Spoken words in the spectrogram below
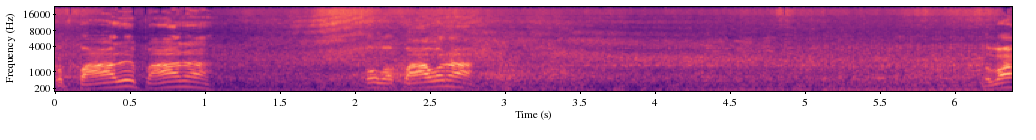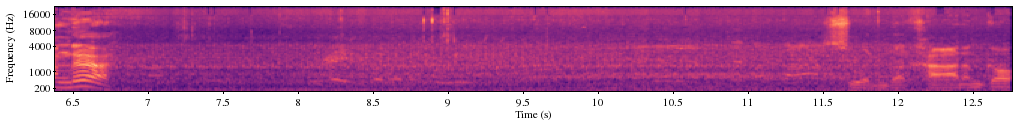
ปลาปลาด้วยปลานะพ่อปลาปลาวะนะระวังเด้อ ส่วนราคานั้นก็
